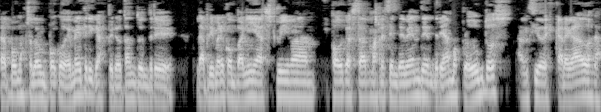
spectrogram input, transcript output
Ya podemos hablar un poco de métricas, pero tanto entre la primera compañía, Streama, y Podcastar más recientemente, entre ambos productos han sido descargados las,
